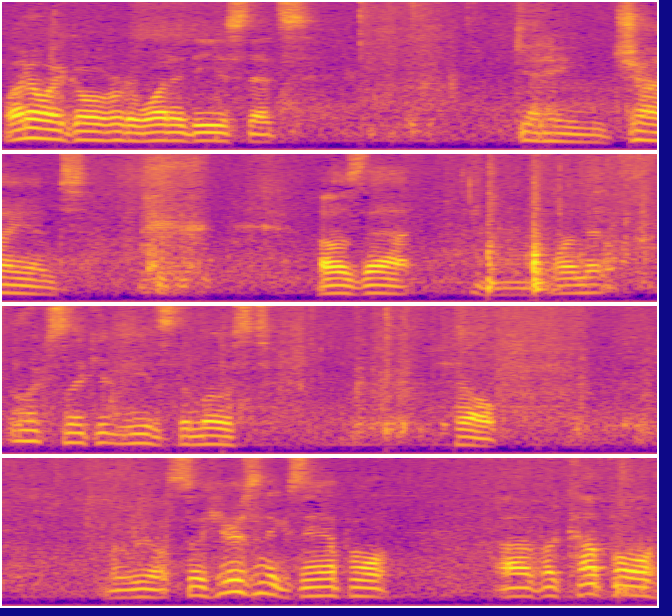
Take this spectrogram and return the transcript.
why don't I go over to one of these that's getting giant. How's that? One that looks like it needs the most help. So here's an example of a couple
